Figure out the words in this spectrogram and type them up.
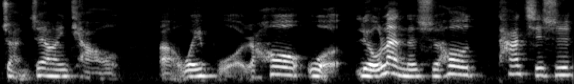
转这样一条呃微博，然后我浏览的时候，它其实。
